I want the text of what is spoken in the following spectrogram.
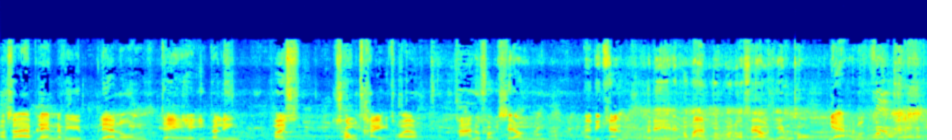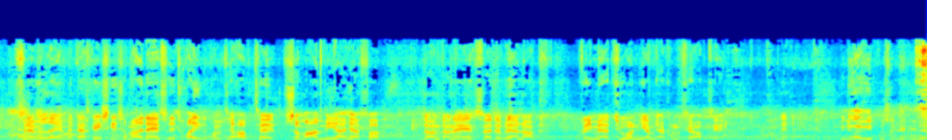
Og så er planen, at vi bliver nogle dage i Berlin. Højst to-tre, tror jeg. Ja, nu får vi se om, hvad vi kan, fordi det kommer an på, hvornår færgen hjemgår. Ja. Hvornår vi kan få plads. Det finder vi ud af, men der skal ikke ske så meget i dag, så jeg tror ikke, vi kommer til at optage så meget mere her fra London af. Så det bliver nok primært turen hjem, jeg kommer til at optage. Lidt. Men nu er vi på sådan et lille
